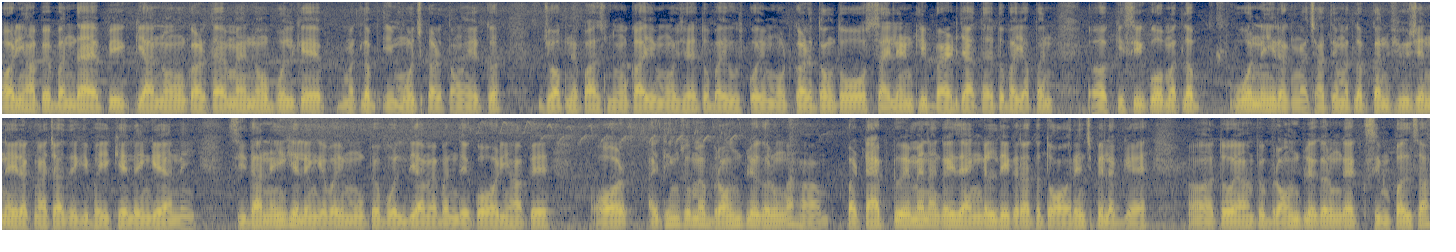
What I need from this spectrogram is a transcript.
और यहाँ पे बंदा एपिक या नो करता है मैं नो बोल के मतलब इमोज करता हूँ एक जो अपने पास नो का इमोज है तो भाई उसको इमोट करता हूँ तो वो साइलेंटली बैठ जाता है तो भाई अपन किसी को मतलब वो नहीं रखना चाहते मतलब कन्फ्यूज़न नहीं रखना चाहते कि भाई खेलेंगे या नहीं। सीधा नहीं खेलेंगे भाई मुँह पे बोल दिया मैं बंदे को और यहाँ पे और आई थिंक सो मैं ब्राउन प्ले करूँगा हाँ पर टैप टू ए में ना गई एंगल देख रहा था तो ऑरेंज पे लग गया है। आ, तो यहाँ पे ब्राउन प्ले करूँगा एक सिंपल सा।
